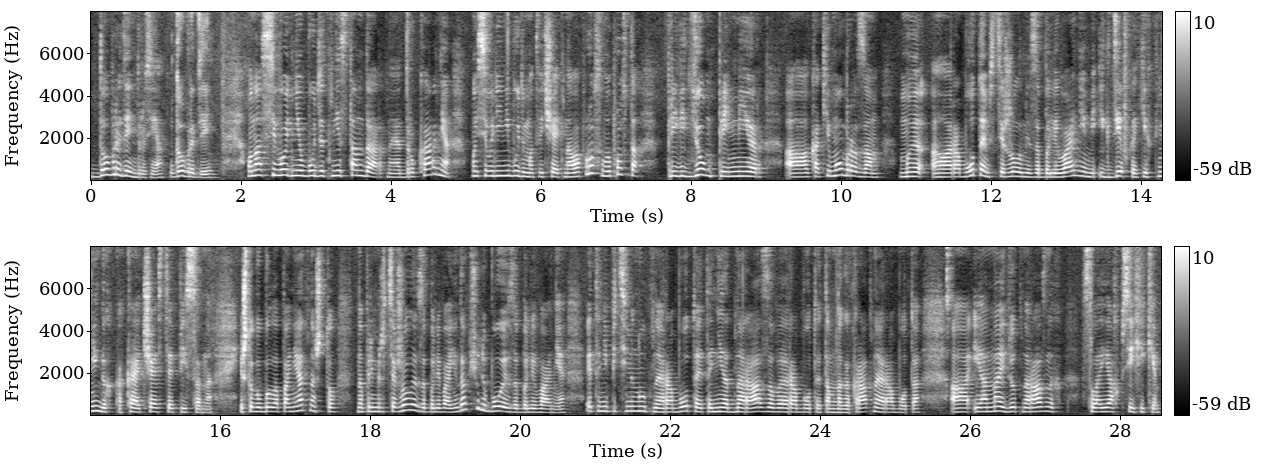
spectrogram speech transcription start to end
Добрый день, друзья! Добрый день! У нас сегодня будет нестандартная друкарня. Мы сегодня не будем отвечать на вопросы, мы просто приведем пример, а, каким образом мы а, работаем с тяжелыми заболеваниями и где, в каких книгах какая часть описана. И чтобы было понятно, что, например, тяжелое заболевание, да вообще любое заболевание, это не пятиминутная работа, это не одноразовая работа, это многократная работа. А, и она идет на разных слоях психики.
